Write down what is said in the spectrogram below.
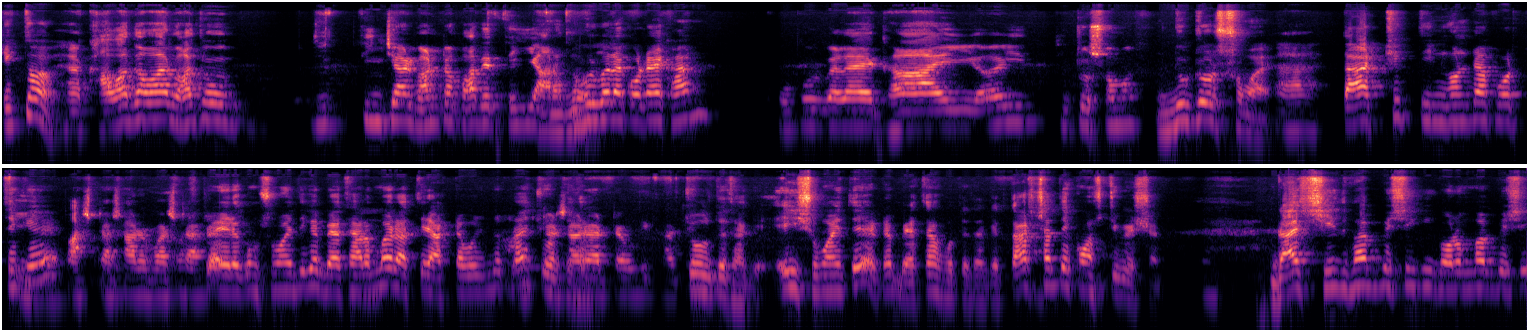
ঠিক তো? হ্যাঁ খাওয়া দাওয়ার হয়তো তিন চার ঘণ্টা বাদের থেকে হয়। দুপুরবেলা কটায় খান? দুপুরবেলায় খাই ওই দুটোর সময়। দুটোর সময়। হ্যাঁ, তার ঠিক তিন ঘণ্টা পর থেকে পাঁচটা সাড়ে পাঁচটা। এরকম সময় থেকে ব্যথা আরম্ভ হয় রাত্রি আটটা পর্যন্ত প্রায় চলছে সাড়ে আটটা অবধি চলতে থাকে। এই সময়তে একটা ব্যথা হতে থাকে। তার সাথে কনস্টিপেশন গায়ে শীত ভাব বেশি কি গরম ভাব বেশি?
